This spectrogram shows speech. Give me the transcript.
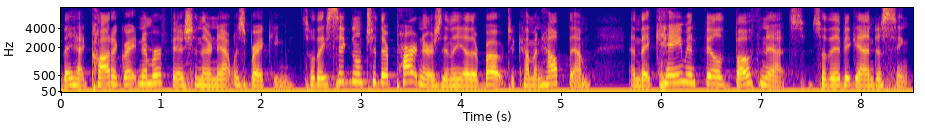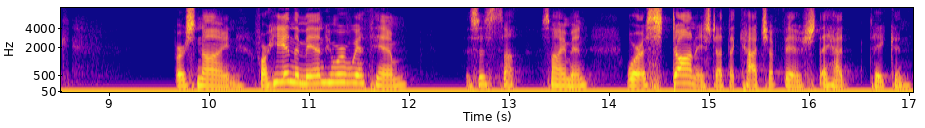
they had caught a great number of fish and their net was breaking. So they signaled to their partners in the other boat to come and help them. And they came and filled both nets, so they began to sink. Verse 9 For he and the men who were with him, this is Simon, were astonished at the catch of fish they had taken.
